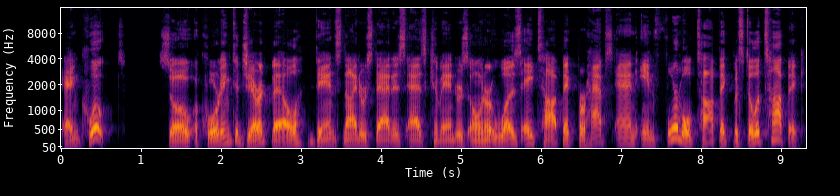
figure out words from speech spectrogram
End quote. So, according to Jarrett Bell, Dan Snyder's status as Commanders owner was a topic, perhaps an informal topic, but still a topic,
